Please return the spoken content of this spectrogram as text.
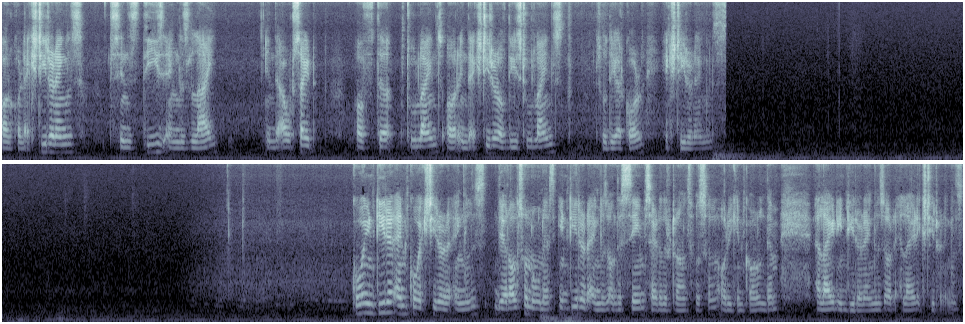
are called exterior angles since these angles lie in the outside of the two lines or in the exterior of these two lines. So they are called exterior angles. Co-interior and co-exterior angles they are also known as interior angles on the same side of the transversal or you can call them allied interior angles or allied exterior angles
